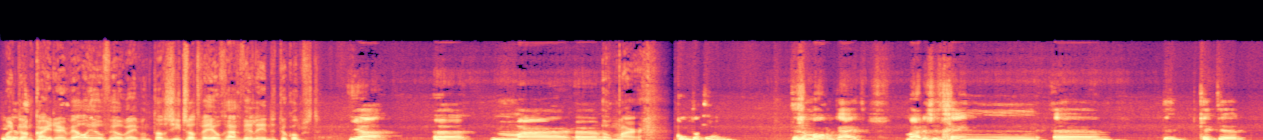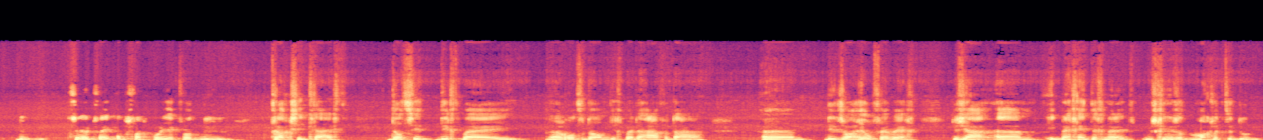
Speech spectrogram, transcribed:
maar dan kan je er wel heel veel mee. Want dat is iets wat we heel graag willen in de toekomst. Ja, uh, maar, uh, oh, maar. Komt dat in? Het is een mogelijkheid. Maar er zit geen. Uh, de, kijk, de, de CO2-opslagproject wat nu tractie krijgt. Dat zit dicht bij Rotterdam, dicht bij de haven daar. Dit is al heel ver weg. Dus ja, ik ben geen techneut. Misschien is het makkelijk te doen.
